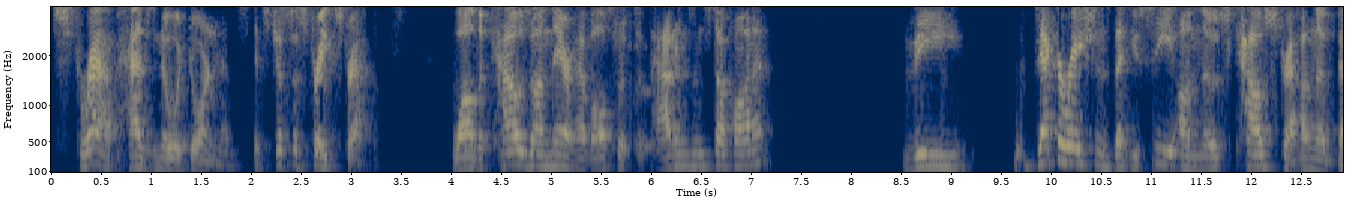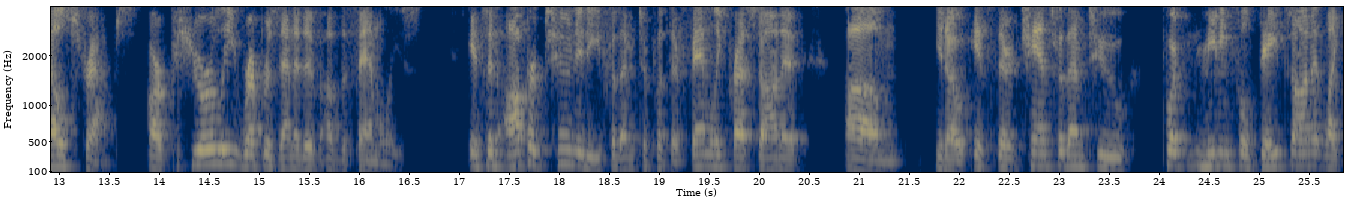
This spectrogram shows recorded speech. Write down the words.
strap has no adornments; it's just a straight strap. While the cows on there have all sorts of patterns and stuff on it, the decorations that you see on those cow strap on the bell straps are purely representative of the families it's an opportunity for them to put their family crest on it um you know it's their chance for them to put meaningful dates on it like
